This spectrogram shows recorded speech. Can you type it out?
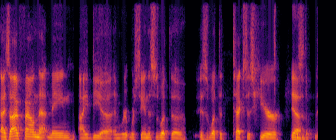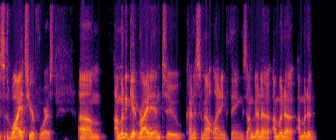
as I've found that main idea, and we're we're seeing this is what the this is what the text is here. Yeah, this is, the, this is why it's here for us. Um, I'm going to get right into kind of some outlining things. I'm going to I'm going to I'm going to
